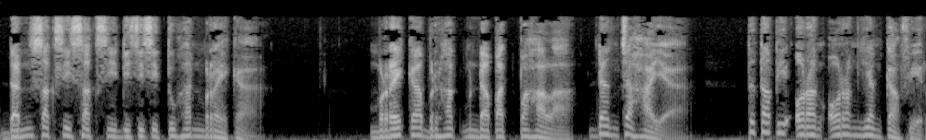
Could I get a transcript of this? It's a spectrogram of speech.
dan saksi-saksi di sisi Tuhan mereka. Mereka berhak mendapat pahala dan cahaya, tetapi orang-orang yang kafir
